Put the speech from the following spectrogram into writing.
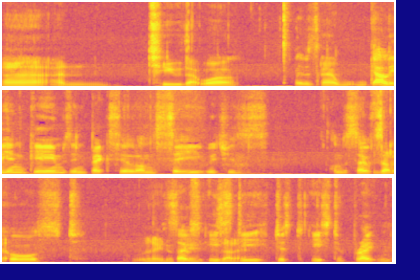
uh, and two that were There was uh, Galleon Games in Bexhill on Sea, which is on the south coast. it? Right, okay. south easty, just east of Brighton.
